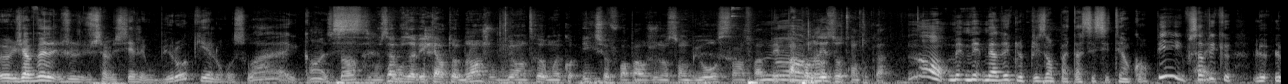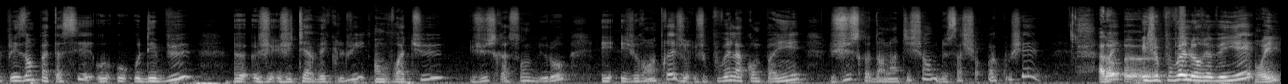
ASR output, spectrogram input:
euh, j'avais, je, savais si elle est au bureau, qui elle reçoit et quand elle sort. C'est pour ça que vous avez carte blanche, vous pouvez entrer au moins X fois par jour dans son bureau sans frapper, pas comme les autres en tout cas. Non, mais, mais, avec le président Patassé, c'était encore pire. Vous savez que le, président Patassé, au, début, j'étais avec lui en voiture jusqu'à son bureau et, je rentrais, je, je pouvais l'accompagner jusqu'à dans l'antichambre de sa chambre à coucher. Euh, et je pouvais le réveiller. Oui.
